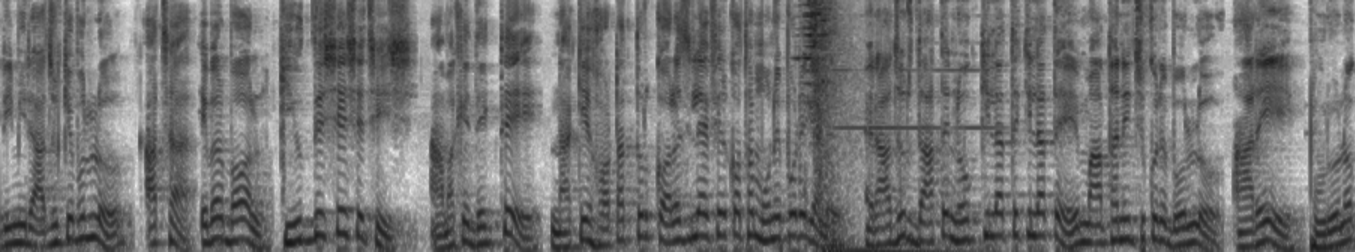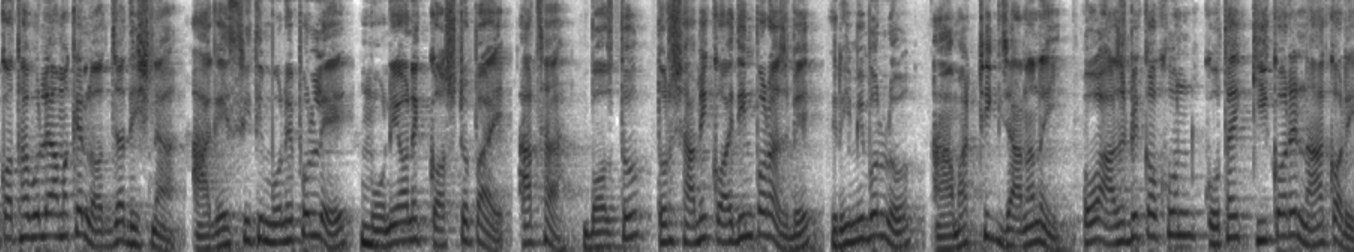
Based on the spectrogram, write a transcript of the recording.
রিমি রাজুকে বলল আচ্ছা এবার বল, কি উদ্দেশ্যে এসেছিস? আমাকে দেখতে? নাকি হঠাৎ তোর কলেজ লাইফের কথা মনে পড়ে গেল? রাজুর দাঁতে নখ কিলাতে কিলাতে মাথা নিচু করে বলল, আরে, পুরনো কথা বলে আমাকে লজ্জা দিস না। আগের স্মৃতি মনে পড়লে মনে অনেক কষ্ট পায়। আচ্ছা বলতো তোর স্বামী কয়দিন পর আসবে? রিমি বলল, আমার ঠিক জানা নেই। ও আসবে কখন, কোথায় কি করে না করে।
